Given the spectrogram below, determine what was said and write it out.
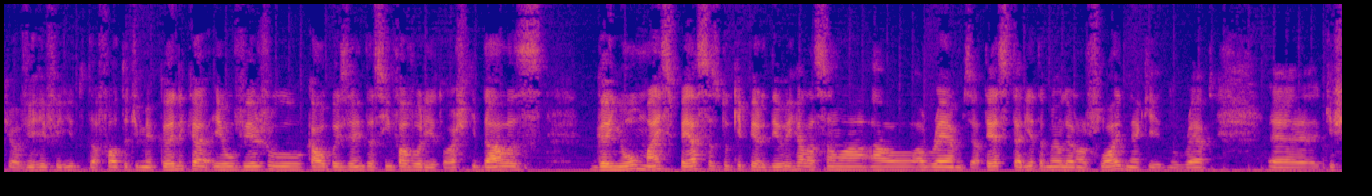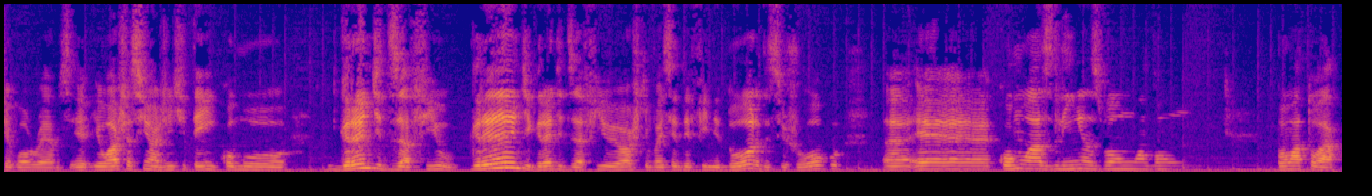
que eu havia referido, da falta de mecânica, eu vejo o Cowboys ainda assim favorito. Eu acho que Dallas ganhou mais peças do que perdeu em relação ao, Rams. Até citaria também o Leonard Floyd, né, que, no Rams, é, que chegou ao Rams. Eu, eu acho assim, a gente tem como grande desafio, grande, grande desafio, eu acho que vai ser definidor desse jogo, é, é como as linhas vão, vão vão atuar.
